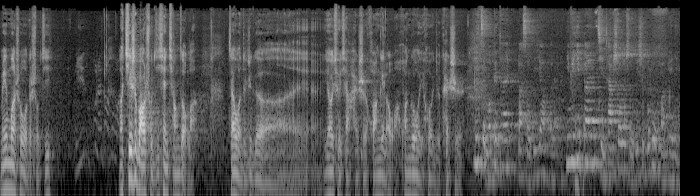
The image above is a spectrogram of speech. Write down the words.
没没收我的手机。啊，其实把我手机先抢走了，在我的这个要求下，还是还给了我。还给我以后，就开始。你怎么跟他把手机要回来的？因为一般警察收了手机是不会还给你的。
